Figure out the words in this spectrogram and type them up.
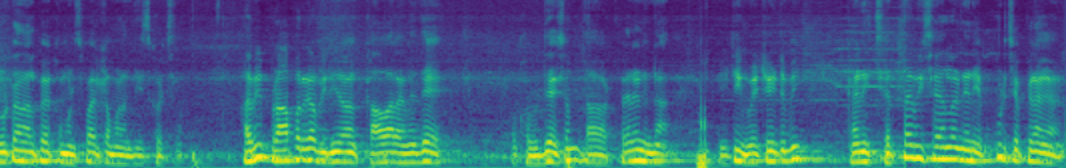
నూట నలభై ఒక్క మున్సిపాలిటీలో మనం తీసుకొచ్చినాం. అవి ప్రాపర్గా వినియోగం కావాలనేదే ఒక ఉద్దేశం. దాటిపైన నిన్న మీటింగ్ పెట్టేటివి. కానీ చెత్త విషయంలో నేను ఎప్పుడు చెప్పినా కానీ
